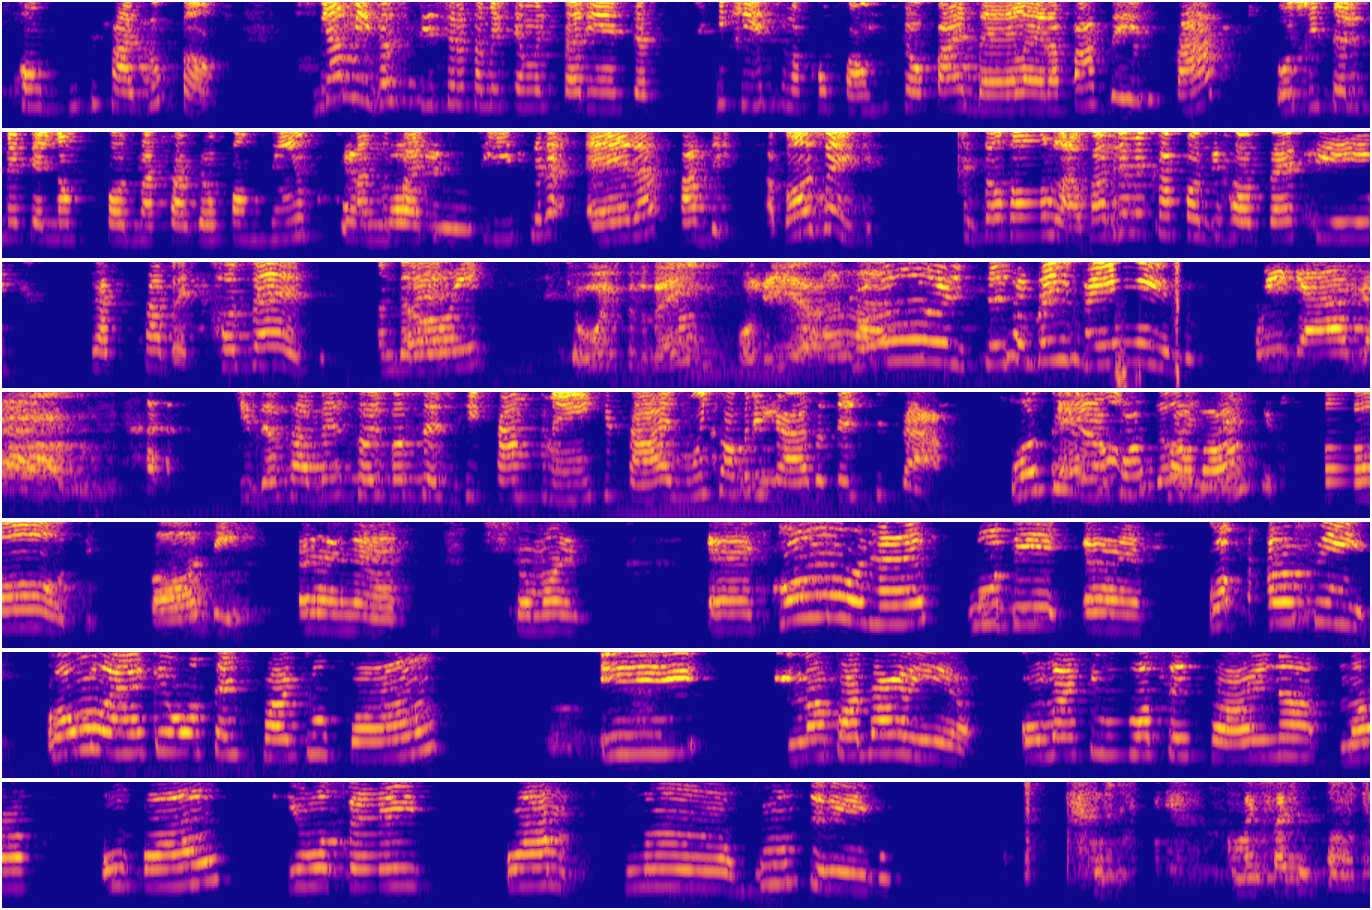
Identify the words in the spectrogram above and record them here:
como se faz o pão. Minha amiga Cícera também tem uma experiência riquíssima com pão, porque o pai dela era padeiro, tá? Hoje, infelizmente, ele não pode mais fazer o pãozinho, mas o pai de Cícera era padeiro, tá bom, gente? Então vamos lá, vou abrir o microfone de Rosete já está aberto. Rosete, André. Oi. Oi, tudo bem? Bom dia. Oi, seja bem-vindo. Obrigada. Obrigado. Que Deus abençoe vocês ricamente, tá? E muito obrigada desde já. Ontem É, eu posso dois, falar? Pode. Pode. É, aí. É, como é o de... É, assim, como é que vocês fazem o pão e na padaria? Como é que vocês fazem na, na, o pão e vocês com, a, no, com o trigo? Como é que faz o pão?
